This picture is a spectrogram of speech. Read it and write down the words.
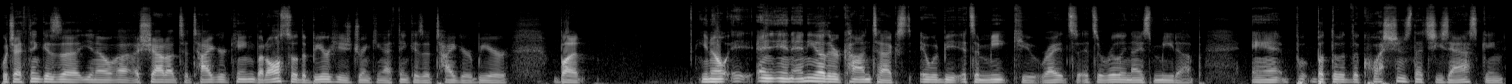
which I think is a, you know, a shout out to Tiger King, but also the beer he's drinking I think is a tiger beer. But you know, in, in any other context, it would be it's a meet cute, right? It's it's a really nice meetup and but the the questions that she's asking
